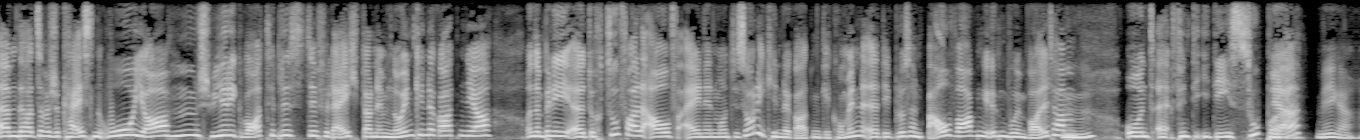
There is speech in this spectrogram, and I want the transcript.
Ähm, da hat es aber schon geheißen, oh ja, hm, schwierig, Warteliste, vielleicht dann im neuen Kindergartenjahr. Und dann bin ich äh, durch Zufall auf einen Montessori-Kindergarten gekommen, äh, die bloß einen Bauwagen irgendwo im Wald haben. Und äh, finde die Idee super. Mhm. Ja, mega.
